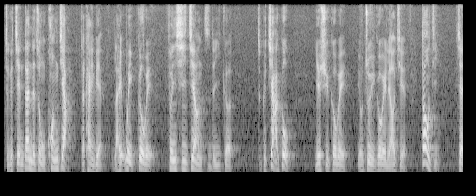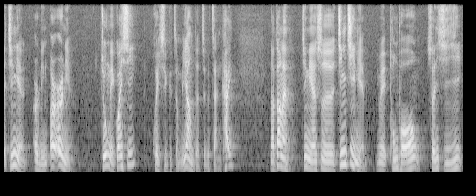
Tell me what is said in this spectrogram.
这个简单的这种框架再看一遍，来为各位分析这样子的一个这个架构，也许各位有助于各位了解到底在今年二零二二年，中美关系会是一个怎么样的这个展开。那当然，今年是经济年，因为通膨、升息，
